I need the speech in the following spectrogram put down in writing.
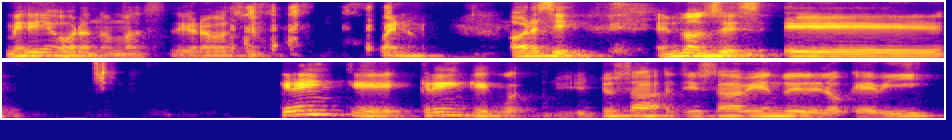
Media hora nomás de grabación. Bueno, ahora sí. Entonces, eh, ¿creen que, creen que yo, estaba, yo estaba viendo y de lo que vi,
